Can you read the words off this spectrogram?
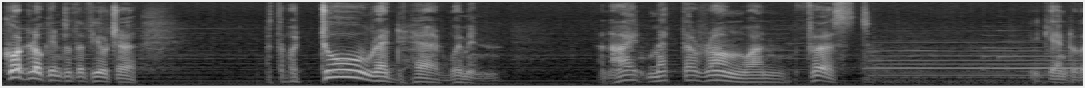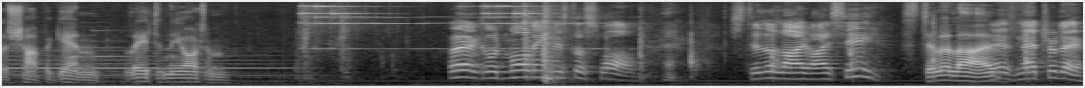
could look into the future. But there were two red haired women, and I'd met the wrong one first. He came to the shop again late in the autumn. Well, good morning, Mr. Swan. Still alive, I see. Still alive. Yes, naturally.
